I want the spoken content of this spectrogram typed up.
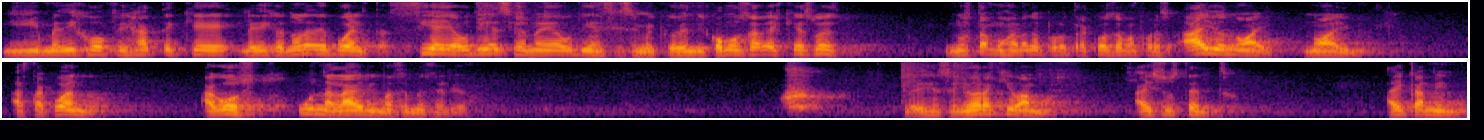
Y me dijo, fíjate que, le dije, no le des vueltas, si hay audiencia o no hay audiencia. Y se me quedó viendo, ¿y cómo sabes que eso es? No estamos hablando por otra cosa más por eso. ¿Hay o no hay? No hay, me dijo. ¿Hasta cuándo? Agosto. Una lágrima se me salió. Le dije, Señor, aquí vamos. Hay sustento. Hay camino.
